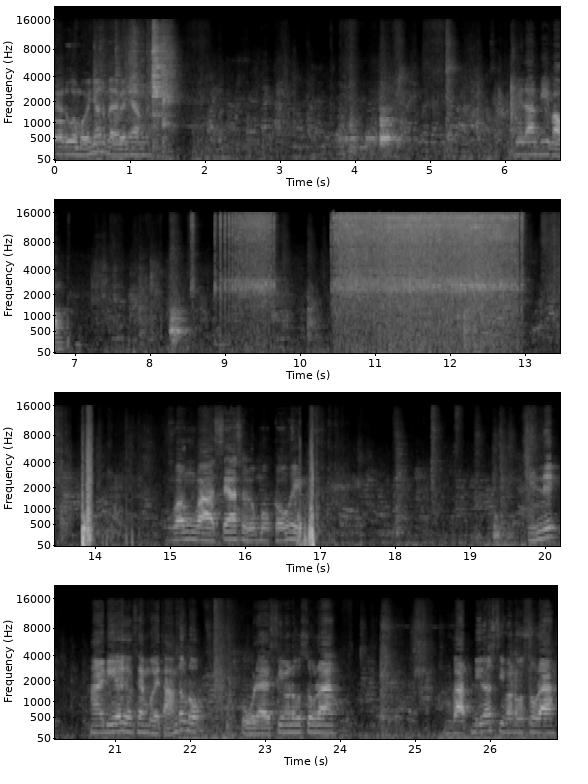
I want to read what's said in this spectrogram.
Xe đua mới nhất về bên em. Đan bi vòng. Vâng và xe sử dụng bộ cấu hình 9 lít 2 đĩa cho xe 18 tốc độ, củ đề Shimano Sora, gạt đĩa Shimano Sora.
